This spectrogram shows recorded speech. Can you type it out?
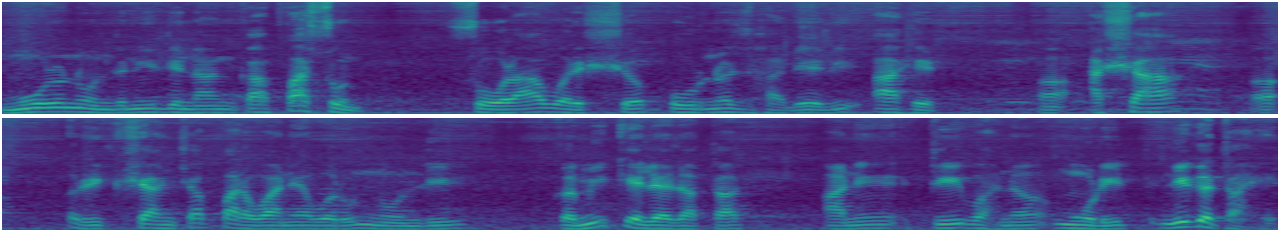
मूळ नोंदणी दिनांकापासून सोळा वर्ष पूर्ण झालेली आहेत. अशा रिक्षांच्या परवान्यावरून नोंदी कमी केल्या जातात आणि ती वाहनं मोडीत निघत आहेत.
